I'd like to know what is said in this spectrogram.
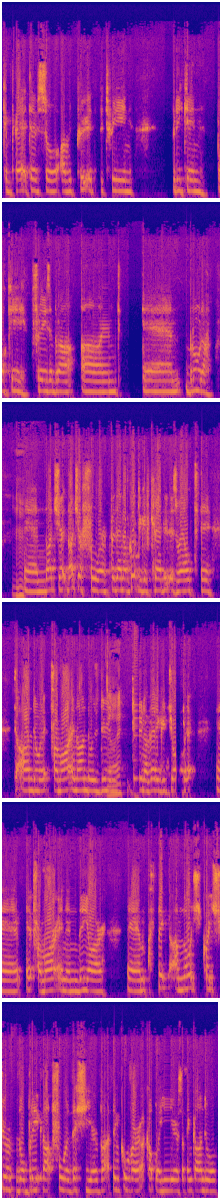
competitive, so I would put it between Brechin, Buckie, Fraserburgh, and um, Brora. Mm-hmm. And that's your that's your four. But then I've got to give credit as well to to Ando at Formartine. Ando's doing Aye. doing a very good job at uh, at Formartine, and they are. Um, I think I'm not quite sure if they'll break that four this year, but I think over a couple of years, I think Ando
